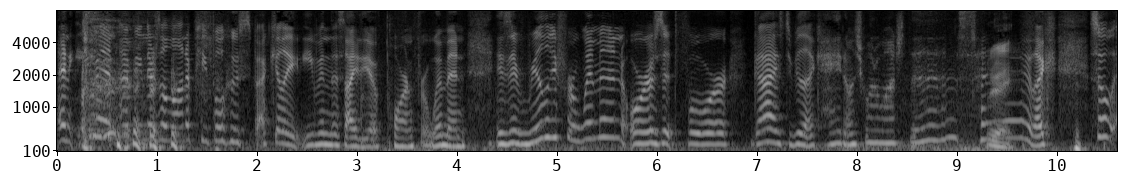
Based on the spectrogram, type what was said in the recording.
And even, I mean, there's a lot of people who speculate, even this idea of porn for women. Is it really for women or is it for guys to be like, hey, don't you want to watch this? Hey. Right. Like, so, uh,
